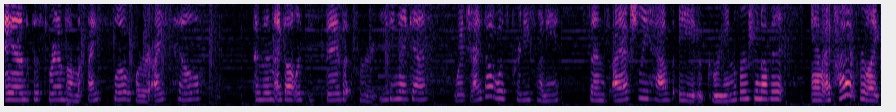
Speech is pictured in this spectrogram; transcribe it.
And this random ice slope or ice hill and then I got like this bib for eating, I guess, which I thought was pretty funny since I actually have a green version of it and I've had it for like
